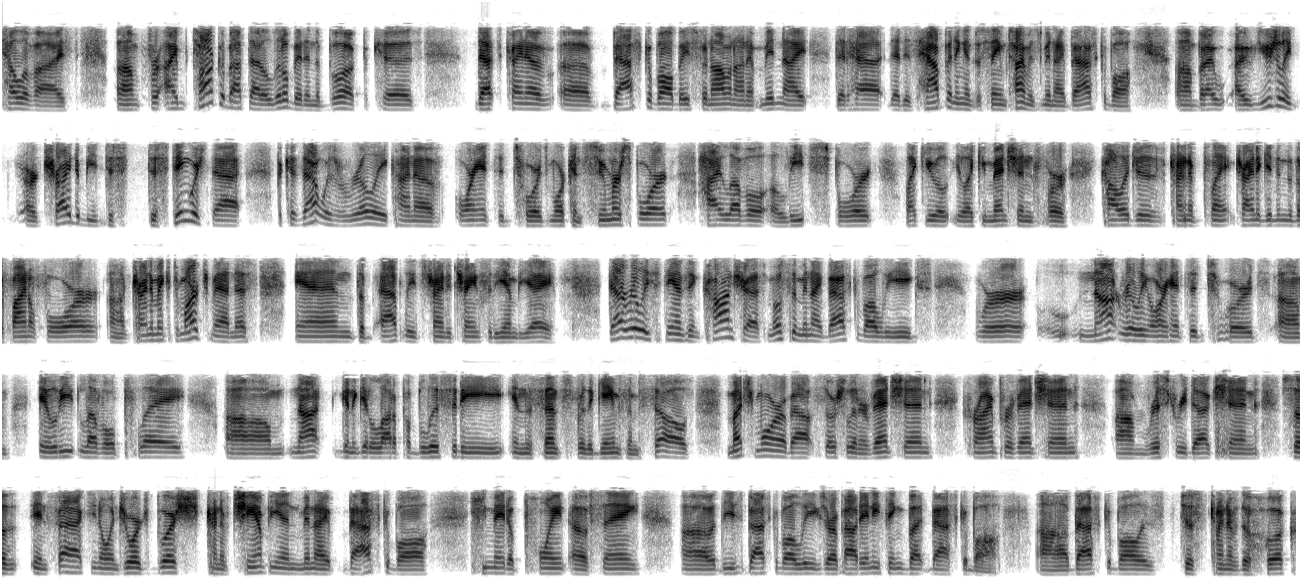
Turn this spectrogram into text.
televised. Um, for I talk about that a little bit in the book because that's kind of a basketball-based phenomenon at midnight that ha- that is happening at the same time as midnight basketball. Um, but I, I usually are tried to be dis- distinguish that because that was really kind of oriented towards more consumer sport, high-level elite sport, like you like you mentioned for colleges, kind of playing, trying to get into the Final Four, uh, trying to make it to March Madness, and the athletes trying to train for the NBA that really stands in contrast. Most of the midnight basketball leagues were not really oriented towards um, elite level play, um, not going to get a lot of publicity in the sense for the games themselves, much more about social intervention, crime prevention, um, risk reduction. So, in fact, you know, when George Bush kind of championed midnight basketball, he made a point of saying uh, these basketball leagues are about anything but basketball. Uh, basketball is just kind of the hook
